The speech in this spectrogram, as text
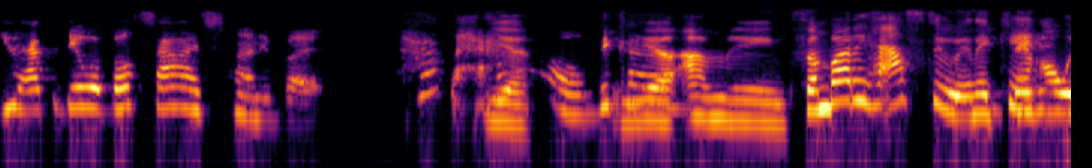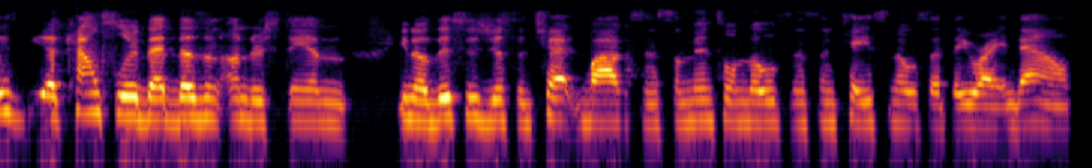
you have to deal with both sides, honey, but how? how? Yeah. Because Yeah, I mean, somebody has to, and it can't always be a counselor that doesn't understand. You know, this is just a checkbox and some mental notes and some case notes that they writing down.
